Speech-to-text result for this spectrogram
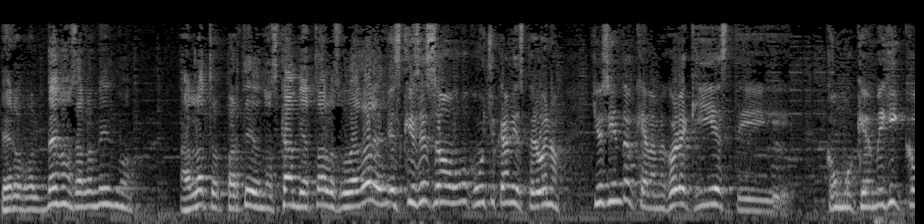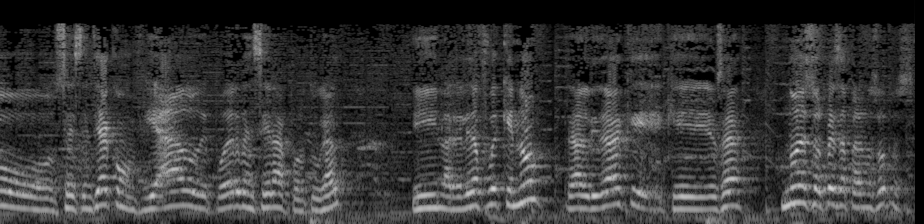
pero volvemos a lo mismo. Al otro partido nos cambia a todos los jugadores. Es que es eso, hubo con muchos cambios, pero bueno, yo siento que a lo mejor aquí, este, como que México se sentía confiado de poder vencer a Portugal, y la realidad fue que no, realidad que, que o sea, no es sorpresa para nosotros.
